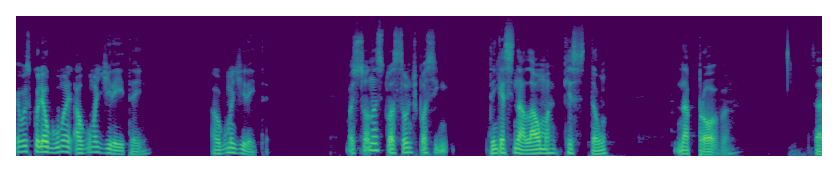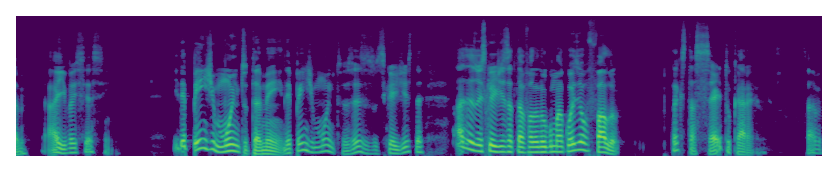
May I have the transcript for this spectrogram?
eu vou escolher alguma, alguma direita aí. Alguma direita. Mas só na situação, tipo assim, tem que assinalar uma questão na prova. Sabe? Aí vai ser assim. E depende muito também. Depende muito. Às vezes o esquerdista. Às vezes o esquerdista tá falando alguma coisa e eu falo. Será que está certo, cara? Sabe?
